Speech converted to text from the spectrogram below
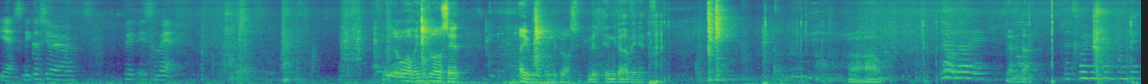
Yes, because your feet is wet. Yung walk-in closet. Ay, walk-in closet. Built-in cabinet. Wow. No, no, eh. Ganda. That's for you. Come here.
